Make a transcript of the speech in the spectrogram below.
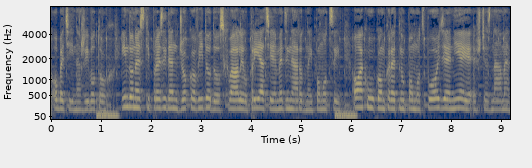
obetí na životoch. Indonésky prezident Joko Widodo schválil prijatie medzinárodnej pomoci. O akú konkrétnu pomoc pôjde, nie je ešte známe.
